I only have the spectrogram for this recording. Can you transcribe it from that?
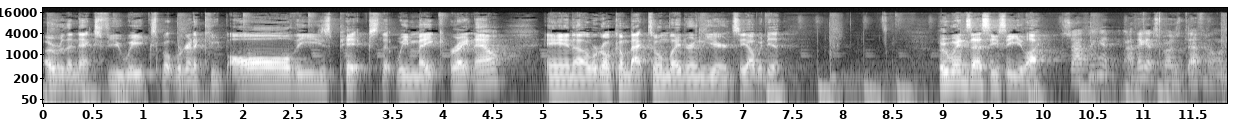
over the next few weeks, but we're going to keep all these picks that we make right now, and uh, we're going to come back to them later in the year and see how we did. Who wins SEC, Eli? So I think it, I think it's most definitely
